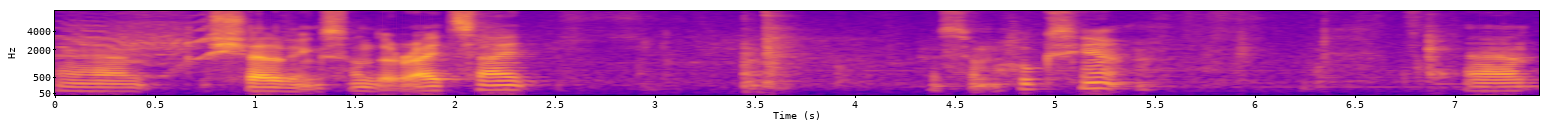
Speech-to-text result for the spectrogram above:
and shelvings on the right side. There's some hooks here and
